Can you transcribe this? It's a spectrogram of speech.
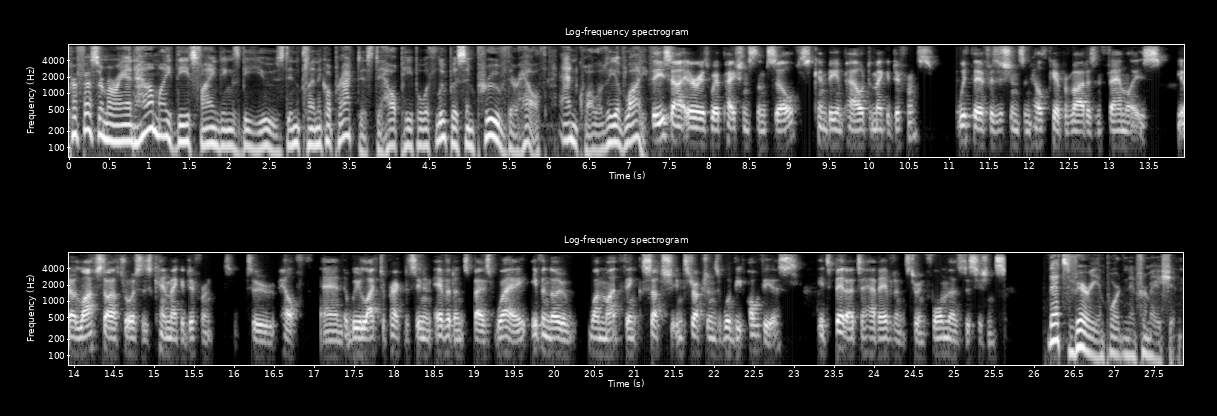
Professor Morand, how might these findings be used in clinical practice to help people with lupus improve their health and quality of life? These are areas where patients themselves can be empowered to make a difference with their physicians and healthcare providers and families. You know, lifestyle choices can make a difference to health. And we like to practice in an evidence based way, even though one might think such instructions would be obvious. It's better to have evidence to inform those decisions. That's very important information.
